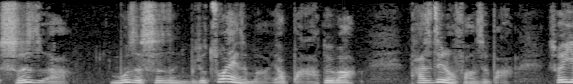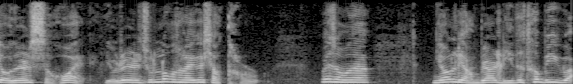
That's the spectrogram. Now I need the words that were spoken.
食指啊，拇指、食指，你不就拽着吗？要拔，对吧？他是这种方式拔，所以有的人使坏，有的人就露出来一个小头儿。为什么呢？你要两边离得特别远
